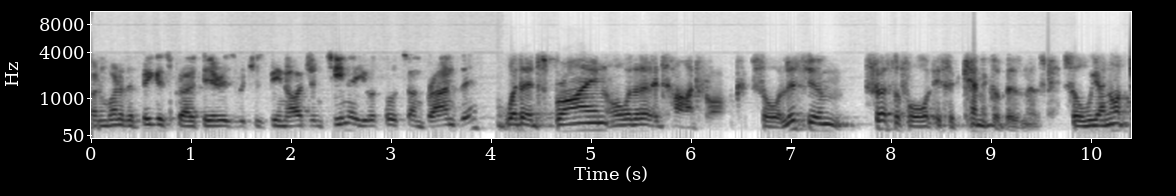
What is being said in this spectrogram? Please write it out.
on one of the biggest growth areas, which has been Argentina. Your thoughts on brines there? Whether it's brine or whether it's hard rock. So lithium, first of all, is a chemical business. So we are not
